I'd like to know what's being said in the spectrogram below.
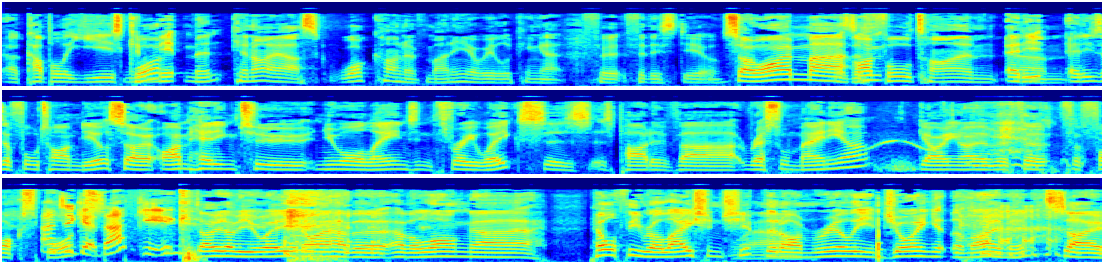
a, a couple of years What- commitment. Can I ask what kind of money are we looking at for, for this deal? So I'm uh, As a I'm full time, It, um, it is a full time deal. So I'm heading to New Orleans in three weeks as, as part of uh, WrestleMania, going over for, for Fox Sports. How'd you get that gig? WWE and I have a have a long, uh, healthy relationship that I'm really enjoying at the moment. so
